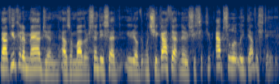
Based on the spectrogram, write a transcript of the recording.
Now, if you could imagine as a mother, Cindy said, you know, when she got that news, she said, you're absolutely devastated.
